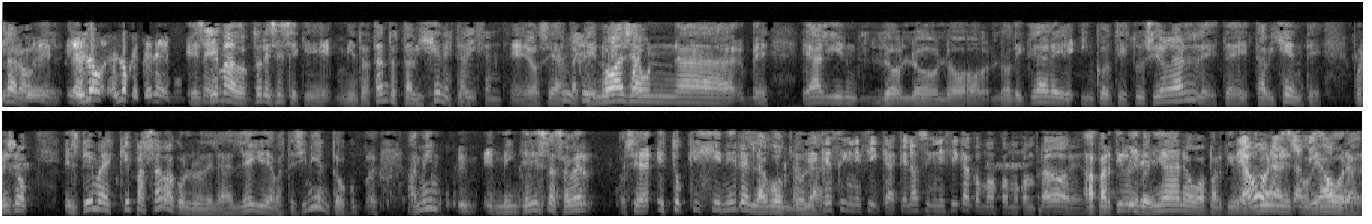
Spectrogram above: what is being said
claro, este, es, lo, es lo que tenemos. El tema, doctor, es ese que mientras tanto está vigente. Está vigente. Eh, o sea, hasta que no haya una eh, alguien lo, lo, lo, lo, declare inconstitucional, está, está vigente. Por eso, el tema es qué pasaba con lo de la ley de abastecimiento. A mí eh, me interesa saber o sea, ¿esto qué genera en la góndola? ¿Qué significa? ¿Qué no significa como, como compradores? ¿A partir de mañana o a partir de del lunes o de ahora?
